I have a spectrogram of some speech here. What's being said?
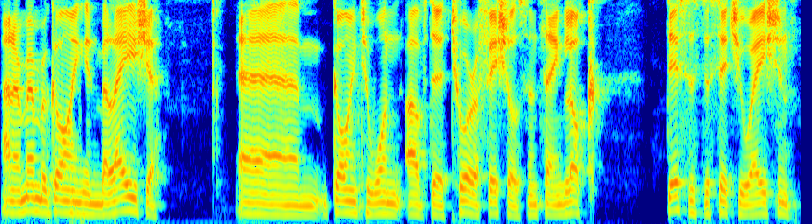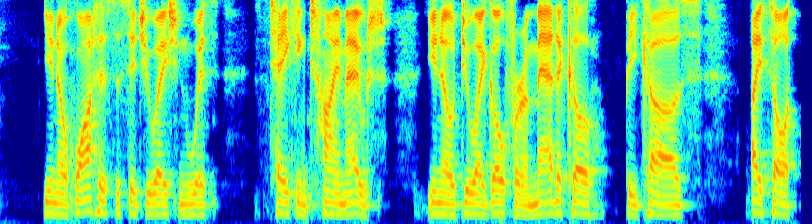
And I remember going in Malaysia um, going to one of the tour officials and saying, "Look, this is the situation. You know, what is the situation with taking time out? You know, do I go for a medical because I thought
